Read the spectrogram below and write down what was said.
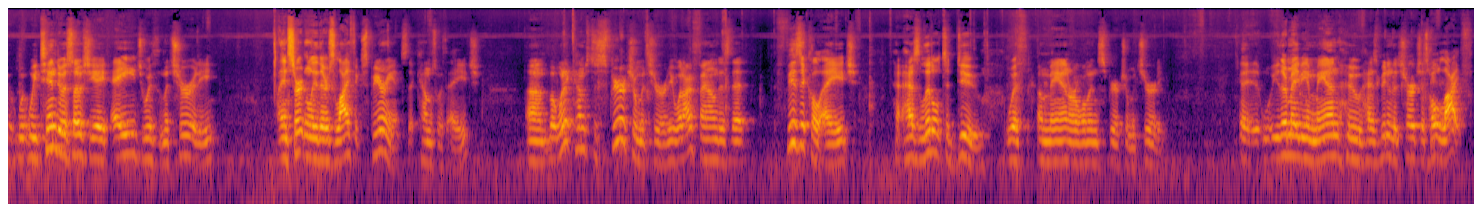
we tend to associate age with maturity, and certainly there's life experience that comes with age. Um, but when it comes to spiritual maturity, what I've found is that physical age has little to do with a man or a woman's spiritual maturity. Uh, there may be a man who has been in the church his whole life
